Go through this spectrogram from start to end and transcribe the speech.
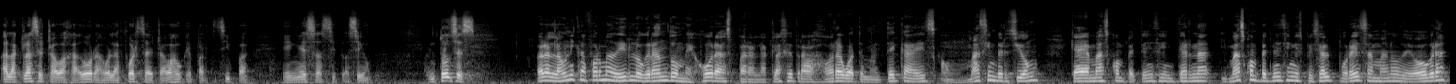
a la clase trabajadora o la fuerza de trabajo que participa en esa situación? Entonces, Ahora, la única forma de ir logrando mejoras para la clase trabajadora guatemalteca es con más inversión, que haya más competencia interna y más competencia en especial por esa mano de obra,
